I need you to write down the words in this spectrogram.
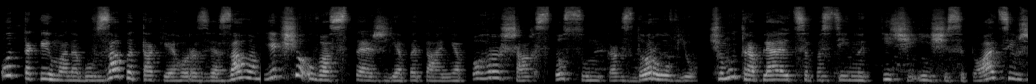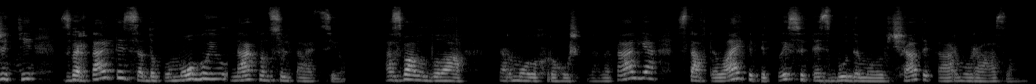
От такий у мене був запит, так я його розв'язала. Якщо у вас теж є питання по грошах, стосунках, здоров'ю, чому трапляються постійно ті чи інші ситуації в житті, звертайтесь за допомогою на консультацію. А з вами була кармолог Рогушкіна Наталія. Ставте лайки, підписуйтесь, будемо вивчати карму разом.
